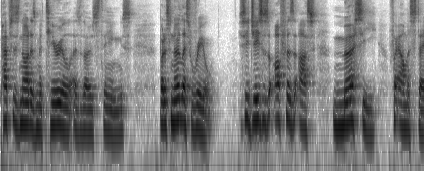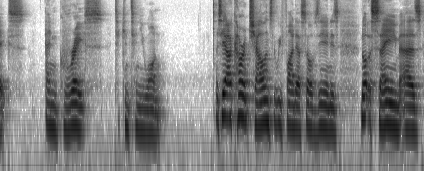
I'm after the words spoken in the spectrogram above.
perhaps is not as material as those things, but it's no less real. You see, Jesus offers us mercy for our mistakes and grace to continue on. You see, our current challenge that we find ourselves in is not the same as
